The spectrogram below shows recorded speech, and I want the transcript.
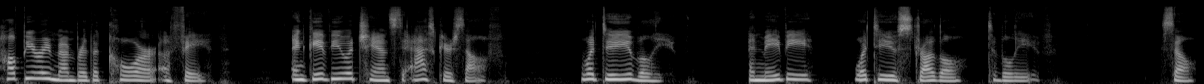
help you remember the core of faith and give you a chance to ask yourself, what do you believe? And maybe, what do you struggle to believe? So,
